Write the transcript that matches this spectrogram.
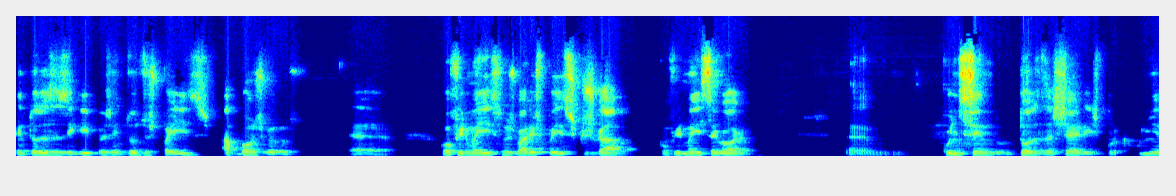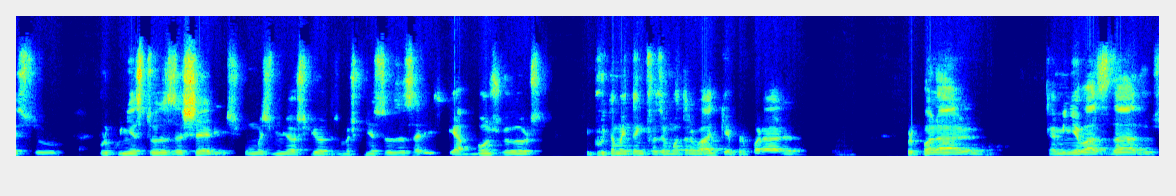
Em todas as equipas, em todos os países, há bons jogadores. Uh, confirmei isso nos vários países que jogava, confirmei isso agora conhecendo todas as séries, porque conheço, porque conheço todas as séries, umas melhores que outras, mas conheço todas as séries e há bons jogadores e porque também tenho que fazer o meu trabalho, que é preparar, preparar a minha base de dados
